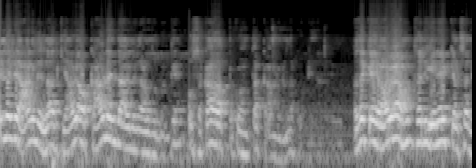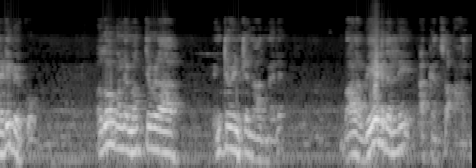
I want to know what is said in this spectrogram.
ಎಲ್ಲೆಲ್ಲಿ ಆಗಲಿಲ್ಲ, ಅದಕ್ಕೆ ಯಾವ್ಯಾವ ಕಾರಣದಿಂದ ಆಗಲಿಲ್ಲ ಅನ್ನೋದ್ರ ಬಗ್ಗೆ ಸಕಾರಾತ್ಮಕವಂತ ಕಾರಣಗಳನ್ನ ಕೊಟ್ಟಿದ್ದಾರೆ. ಅದಕ್ಕೆ ಯಾವ್ಯಾವ ಹಂತದಲ್ಲಿ ಏನೇ ಕೆಲಸ ನಡಿಬೇಕು, ಅದು ಮೊನ್ನೆ ಮಂತ್ರಿಗಳ ಇಂಟರ್ವೆನ್ಷನ್ ಆದಮೇಲೆ ಬಹಳ ವೇಗದಲ್ಲಿ ಆ ಕೆಲಸ ಆರಂಭವಾಗಿದೆ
